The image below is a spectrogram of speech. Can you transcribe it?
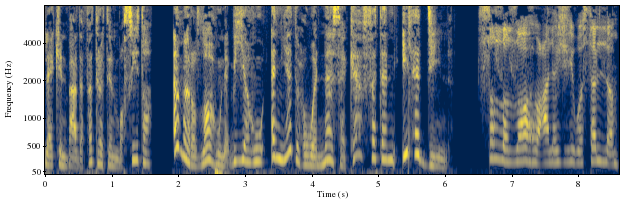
لكن بعد فترة بسيطة أمر الله نبيه أن يدعو الناس كافة إلى الدين. صلى الله عليه وسلم.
